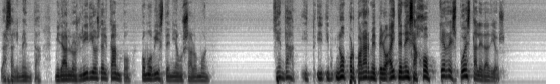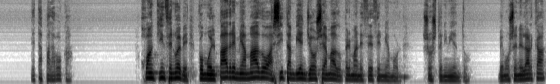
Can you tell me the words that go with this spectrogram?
las alimenta. Mirad los lirios del campo, cómo visten y a un Salomón. ¿Quién da? Y, y, no por pararme, pero ahí tenéis a Job. ¿Qué respuesta le da Dios? Le tapa la boca. Juan 15, 9. Como el Padre me ha amado, así también yo os he amado. Permaneced en mi amor. Sostenimiento. Vemos en el arca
